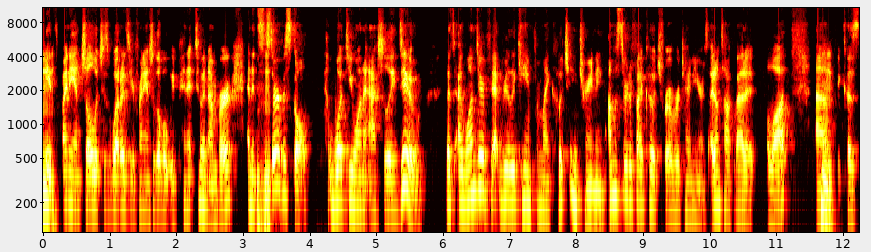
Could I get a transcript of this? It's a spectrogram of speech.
Mm. It's financial, which is what is your financial goal, but we pin it to a number. And it's mm-hmm. service goal. What do you want to actually do? That's, I wonder if that really came from my coaching training. I'm a certified coach for over 10 years. I don't talk about it a lot um, hmm. because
